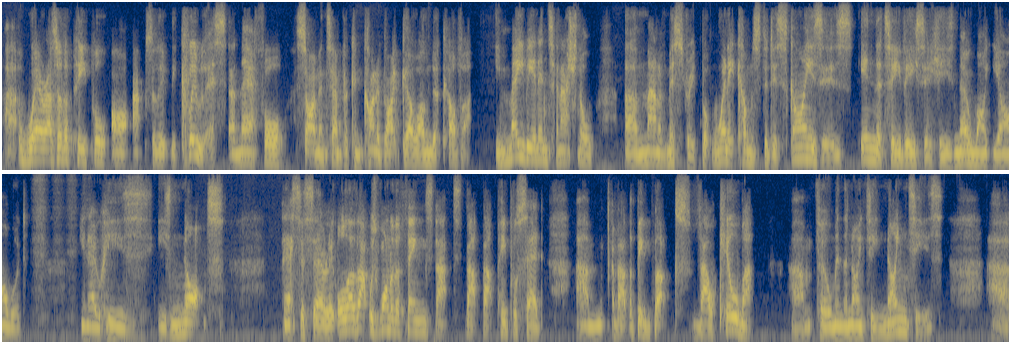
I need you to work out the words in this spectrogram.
Uh, whereas other people are absolutely clueless, and therefore Simon Templar can kind of like go undercover. He may be an international uh, man of mystery. But when it comes to disguises in the TV series, he's no Mike Yarwood. You know, he's he's not necessarily. Although that was one of the things that that that people said um, about the Big Bucks Val Kilmer um, film in the 1990s, uh,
